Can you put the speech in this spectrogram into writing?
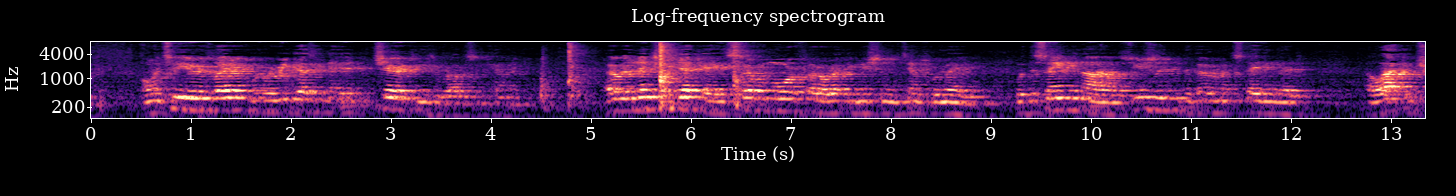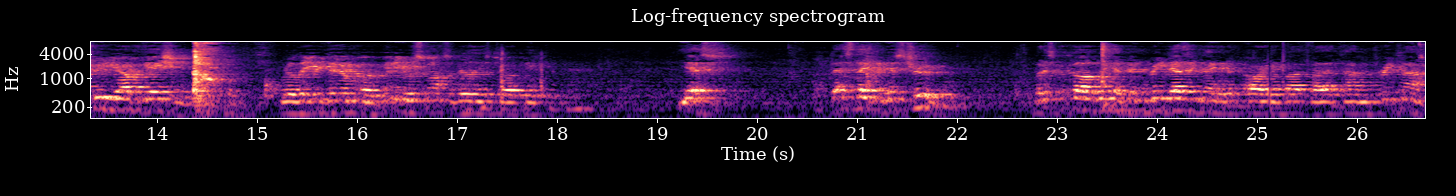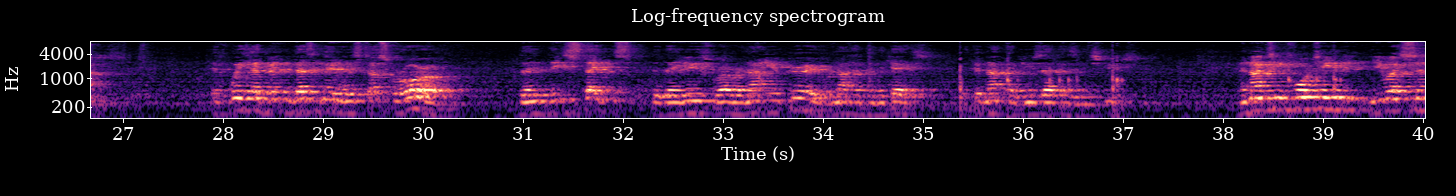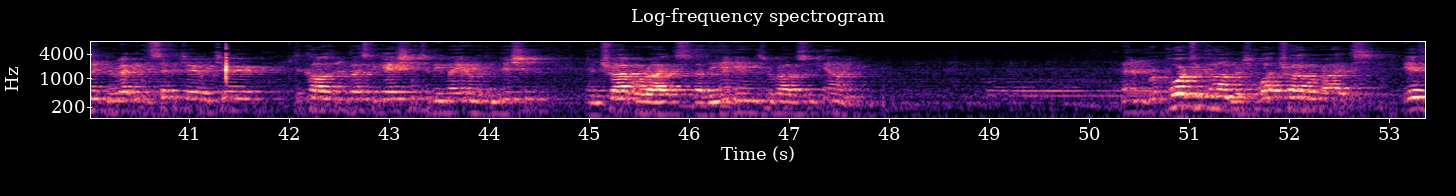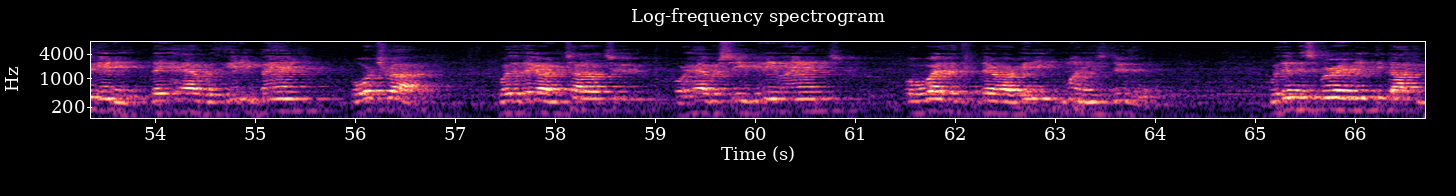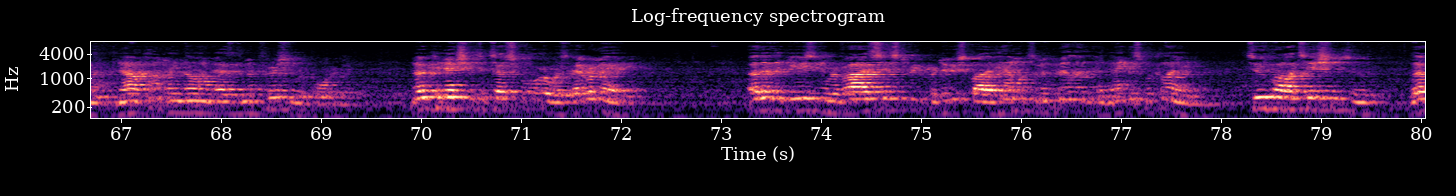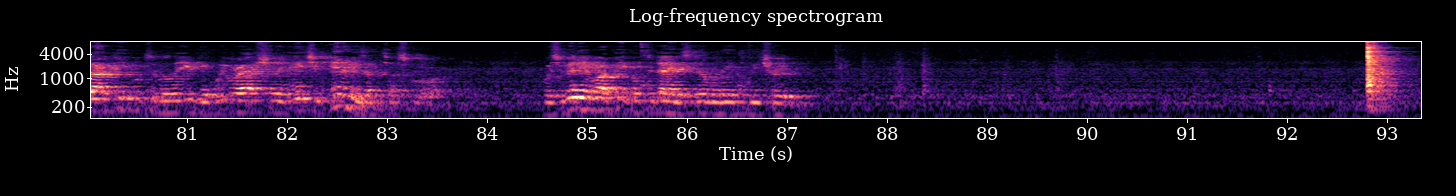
Only two years later, we were redesignated Cherokees of Robeson County. Over the next few decades, several more federal recognition attempts were made, with the same denials, usually with the government stating that a lack of treaty obligation relieved them of any responsibilities to our people. Yes, that statement is true, but it's because we have been redesignated already by, that time three times. If we had been designated as Tuscarora, then these statements that they used for over a 90-year period would not have been the case. They could not have used that as an excuse. In 1914, the U.S. Senate directed the Secretary of Interior investigation to be made on the condition and tribal rights of the Indians of Robeson County. And report to Congress what tribal rights, if any, they have with any band or tribe, whether they are entitled to or have received any lands, or whether there are any monies due them. Within this very lengthy document, now commonly known as the McPherson Report, no connection to Tuscarora was ever made, other than using revised history produced by Hamilton McMillan and Angus McLean, two politicians who led our people to believe that we were actually ancient enemies of the Tuscarora, which many of our people today still believe to be true.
